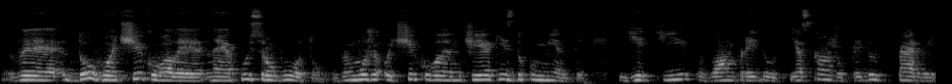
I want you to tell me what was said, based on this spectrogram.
Ви довго очікували на якусь роботу. Ви, може, очікували чи якісь документи, які вам прийдуть. Я скажу, прийдуть перший,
